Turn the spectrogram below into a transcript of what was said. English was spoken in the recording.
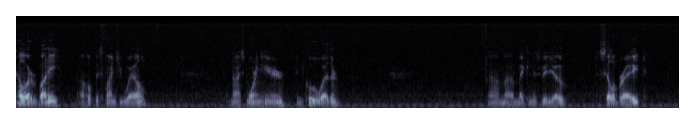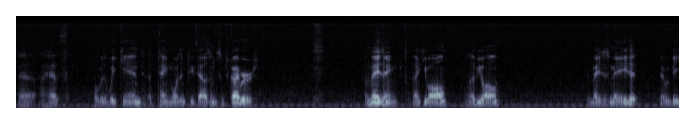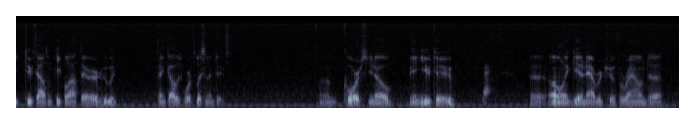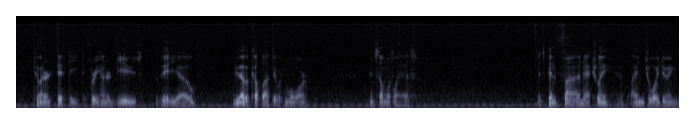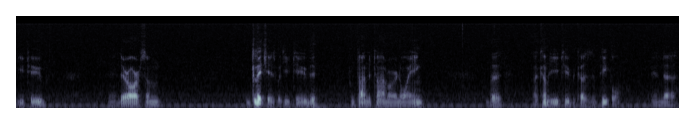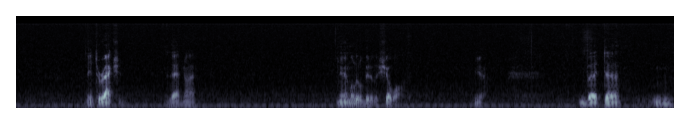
hello everybody. I hope this finds you well. Nice morning here in cool weather. I'm uh, making this video to celebrate. Uh, I have over the weekend obtained more than 2,000 subscribers. Amazing. Thank you all. I love you all. It amazes me that there would be 2,000 people out there who would think I was worth listening to. Um, of course, you know, being YouTube, uh, I only get an average of around uh, 250 to 300 views a video. We do have a couple out there with more, and some with less. It's been fun, actually. I enjoy doing YouTube. Uh, there are some glitches with YouTube that from time to time are annoying but I come to YouTube because of the people and uh, the interaction that and I am a little bit of a show off yeah. But uh, mm,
